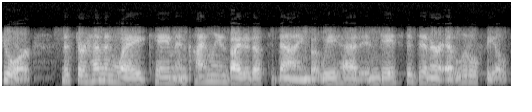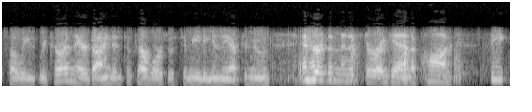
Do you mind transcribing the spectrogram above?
pure. Mr. Hemingway came and kindly invited us to dine, but we had engaged a dinner at Littlefield, so we returned there, dined, and took our horses to meeting in the afternoon, and heard the minister again upon seek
